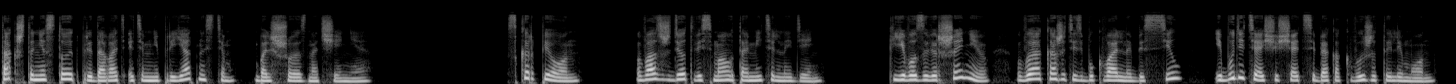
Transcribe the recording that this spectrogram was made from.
Так что не стоит придавать этим неприятностям большое значение. Скорпион. Вас ждет весьма утомительный день. К его завершению вы окажетесь буквально без сил и будете ощущать себя как выжатый лимон.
